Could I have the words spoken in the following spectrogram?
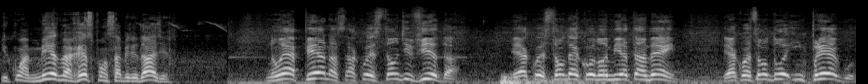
e com a mesma responsabilidade? Não é apenas a questão de vida, é a questão da economia também, é a questão do emprego.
